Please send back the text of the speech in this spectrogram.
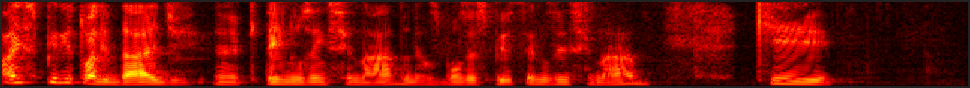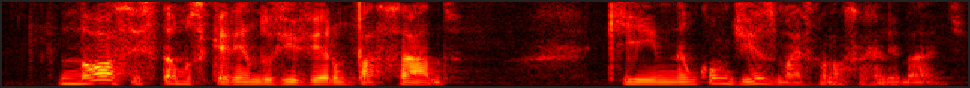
A espiritualidade é, que tem nos ensinado, né, os bons espíritos têm nos ensinado, que nós estamos querendo viver um passado que não condiz mais com a nossa realidade.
